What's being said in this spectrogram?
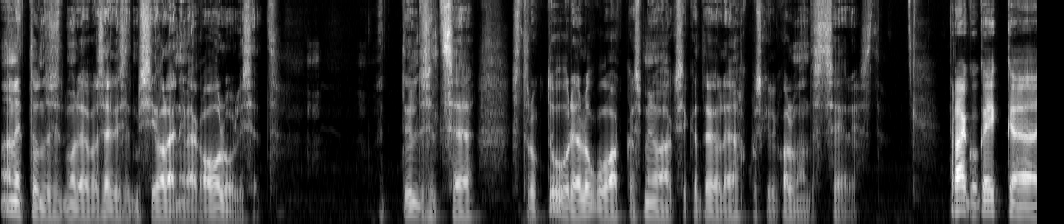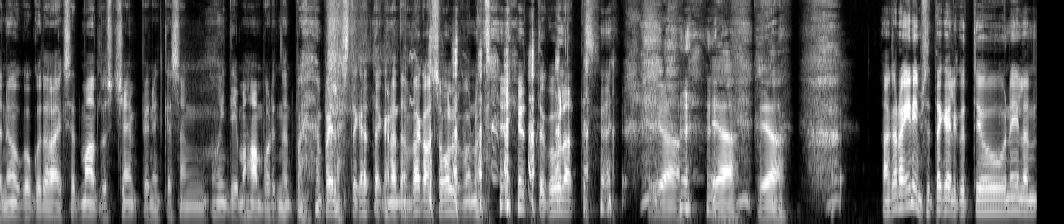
no need tundusid mulle juba sellised, mis ei ole nii väga olulised. et üldiselt see struktuur ja lugu hakkas minu jaoks ikka tööle jah, kuskil kolmandast seeriast. Praegu kõik äh, nõukogudeaegsed maadlustšempionid, kes on hundi maha murdnud paljaste kätega, nad on väga solvunud juttu kuulates. Ja, ja, ja aga no inimesed tegelikult ju, neile on,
